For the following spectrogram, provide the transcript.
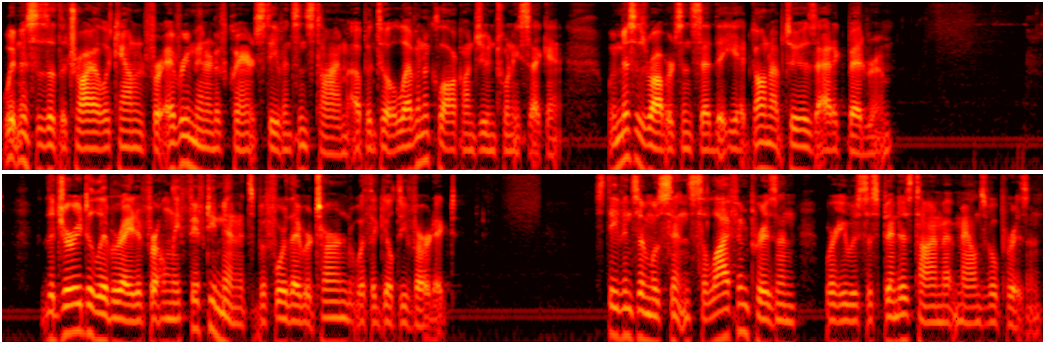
Witnesses of the trial accounted for every minute of Clarence Stevenson's time up until 11 o'clock on June 22nd, when Mrs. Robertson said that he had gone up to his attic bedroom. The jury deliberated for only 50 minutes before they returned with a guilty verdict. Stevenson was sentenced to life in prison, where he was to spend his time at Moundsville Prison.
